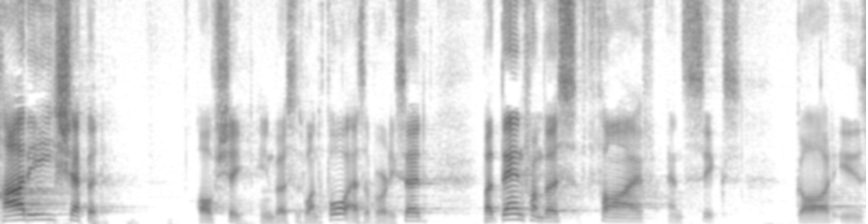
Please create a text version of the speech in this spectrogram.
hardy shepherd of sheep in verses 1 to 4, as I've already said. But then from verse 5 and 6, God is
